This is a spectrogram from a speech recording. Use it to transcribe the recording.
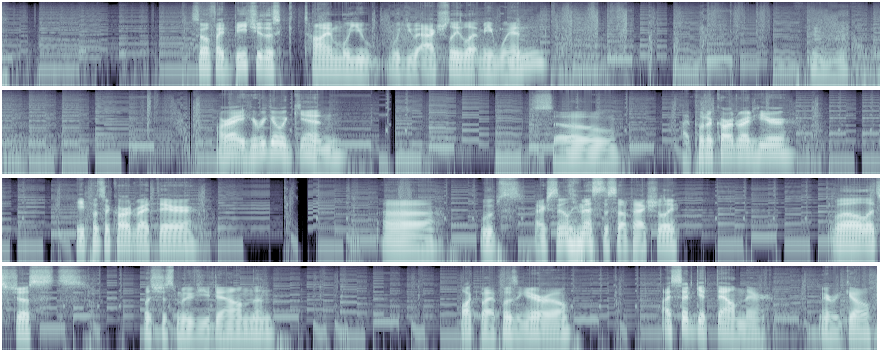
So if I beat you this time, will you will you actually let me win? Alright, here we go again. So, I put a card right here. He puts a card right there. Uh, whoops. I accidentally messed this up, actually. Well, let's just... Let's just move you down, then. Blocked by opposing arrow. I said get down there. There we go.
